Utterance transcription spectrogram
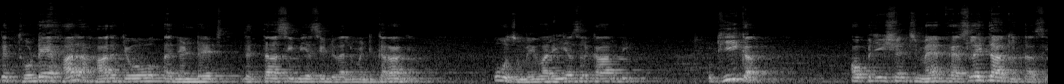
ਤੇ ਤੁਹਾਡੇ ਹਰ ਹਰ ਜੋ ਏਜੰਡੇ 'ਚ ਦਿੱਤਾ ਸੀ ਵੀ ਅਸੀਂ ਡਿਵੈਲਪਮੈਂਟ ਕਰਾਂਗੇ, ਉਹ ਜ਼ਿੰਮੇਵਾਰੀ ਆ ਸਰਕਾਰ ਦੀ। ਉਹ ਠੀਕ ਆ। ਆਪੋਜੀਸ਼ਨ 'ਚ ਮੈਂ ਫੈਸਲਾ ਹੀ ਤਾਂ ਕੀਤਾ ਸੀ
